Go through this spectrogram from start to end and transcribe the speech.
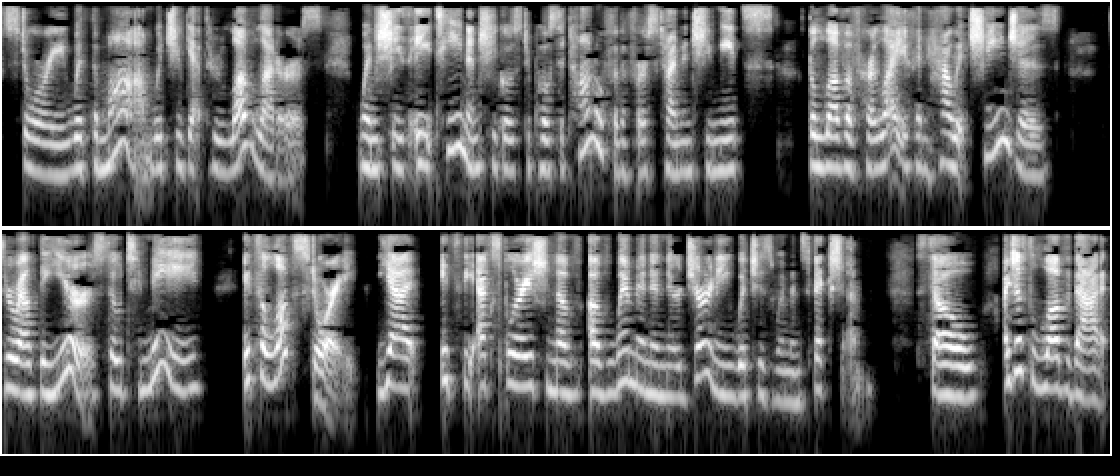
story with the mom, which you get through love letters when she's 18 and she goes to Positano for the first time and she meets the love of her life and how it changes throughout the years. So to me, it's a love story, yet it's the exploration of, of women and their journey, which is women's fiction. So I just love that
